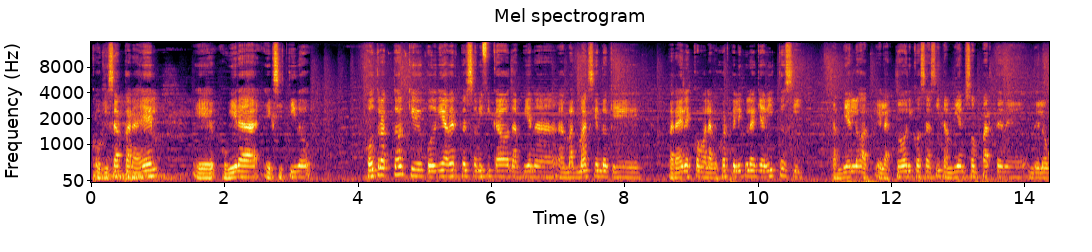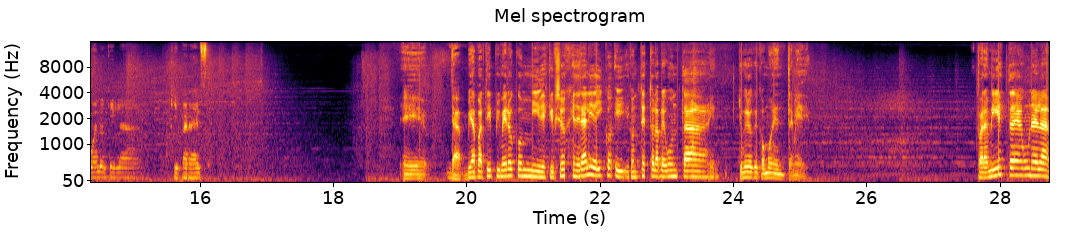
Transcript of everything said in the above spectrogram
o quizás para él eh, hubiera existido otro actor que podría haber personificado también a, Mad Max, siendo que para él es como la mejor película que ha visto, si también el actor y cosas así también son parte de, lo bueno que, la, que para él fue. Eh, ya, voy a partir primero con mi descripción general y de ahí contesto la pregunta, yo creo que como entre medio. Para mí esta es una de las,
